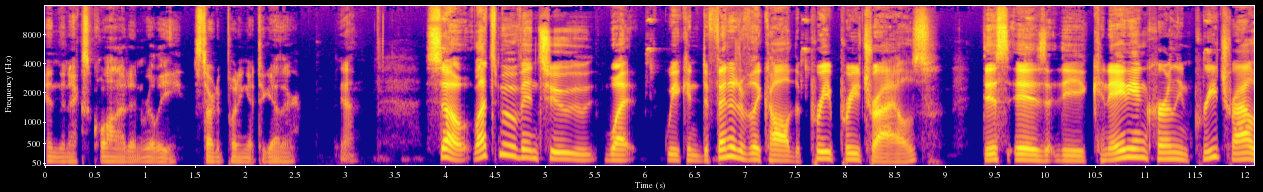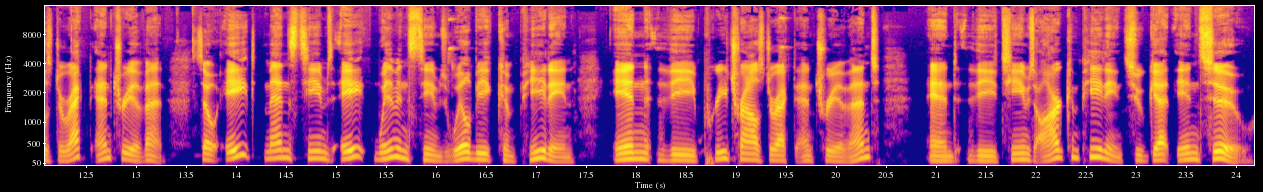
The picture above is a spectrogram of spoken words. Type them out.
in the next quad and really started putting it together. So let's move into what we can definitively call the pre pre trials. This is the Canadian Curling Pre Trials Direct Entry event. So, eight men's teams, eight women's teams will be competing in the Pre Trials Direct Entry event. And the teams are competing to get into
